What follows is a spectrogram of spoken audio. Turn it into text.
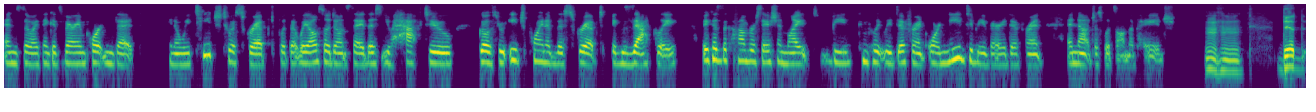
and so i think it's very important that you know we teach to a script but that we also don't say this you have to go through each point of the script exactly because the conversation might be completely different or need to be very different and not just what's on the page. Mm-hmm. Did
